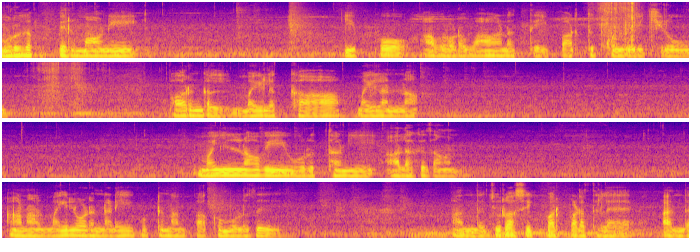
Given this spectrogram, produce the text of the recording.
முருகப்பெருமானே. இப்போ அவரோட வாகனத்தை பார்த்து கொண்டிருக்கிறோம். பாருங்கள் மயிலக்கா மயிலண்ணா. மயில்னாவே ஒரு தனி அழகுதான். ஆனால் மயிலோட நடையை விட்டு நான் பார்க்கும் பொழுது அந்த ஜுராசிக் பார்க் படத்தில் அந்த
